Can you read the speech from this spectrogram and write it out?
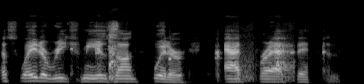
best way to reach me is on Twitter at Brad Bannon.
